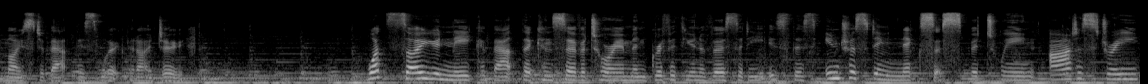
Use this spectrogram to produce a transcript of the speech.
most about this work that I do. What's so unique about the Conservatorium and Griffith University is this interesting nexus between artistry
